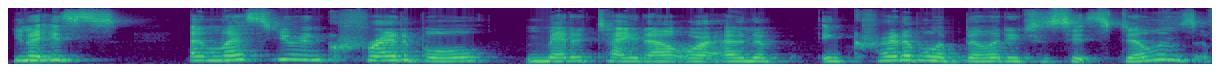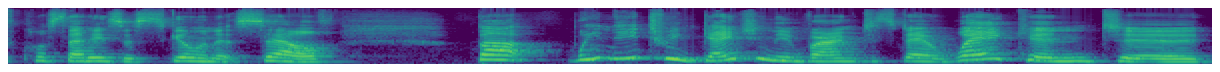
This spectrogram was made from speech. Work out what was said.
You know, it's unless you're an incredible meditator or an incredible ability to sit still, and of course that is a skill in itself but we need to engage in the environment to stay awake and to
